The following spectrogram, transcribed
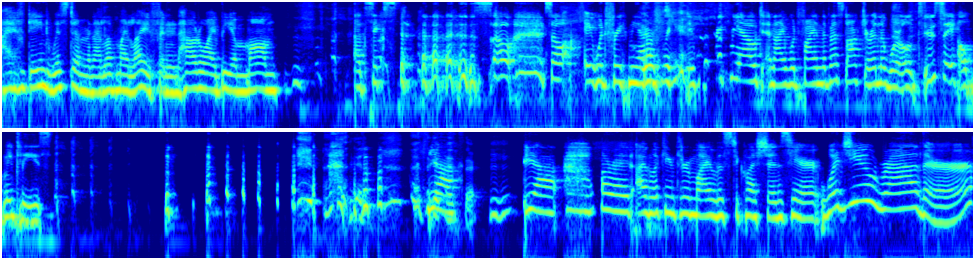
I've gained wisdom and I love my life. And how do I be a mom at six. so so it would freak me out. Freak. It would freak me out, and I would find the best doctor in the world to say, "Help me, please." yeah. Mm-hmm. Yeah. All right. I'm looking through my list of questions here. Would you rather?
